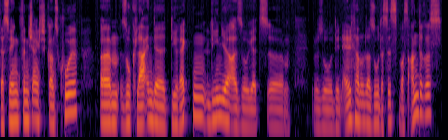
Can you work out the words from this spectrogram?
Deswegen finde ich eigentlich ganz cool. Ähm, so klar in der direkten Linie, also jetzt ähm, so den Eltern oder so, das ist was anderes.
